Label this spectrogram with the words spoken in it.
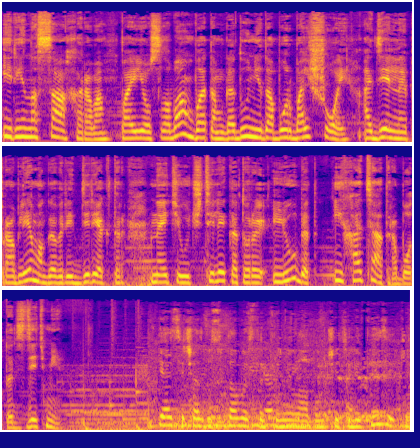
Ирина Сахарова. По ее словам, в этом году недобор большой. Отдельная проблема, говорит директор, найти учителей, которые любят и хотят работать с детьми. Я сейчас бы с удовольствием приняла бы учителей физики,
